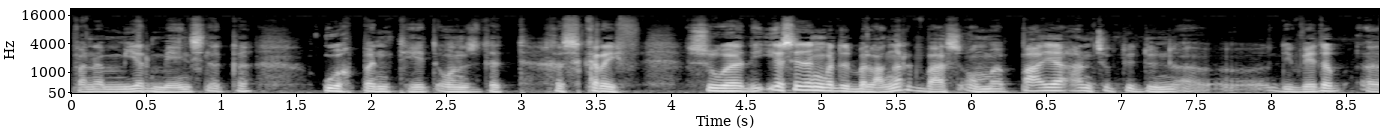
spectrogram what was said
van 'n meer menslike oogpunt het ons dit geskryf. So die eerste ding wat dit belangrik was om 'n paie aansoek te doen, uh, die wet op uh,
